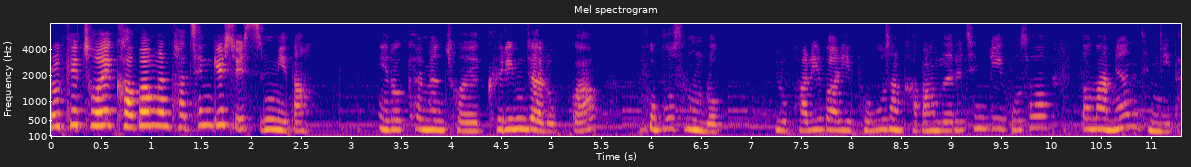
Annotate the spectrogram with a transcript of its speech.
이렇게 저의 가방은 다 챙길 수 있습니다. 이렇게 하면 저의 그림자 룩과 보부상 룩, 이 바리바리 보부상 가방들을 챙기고서 떠나면 됩니다.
